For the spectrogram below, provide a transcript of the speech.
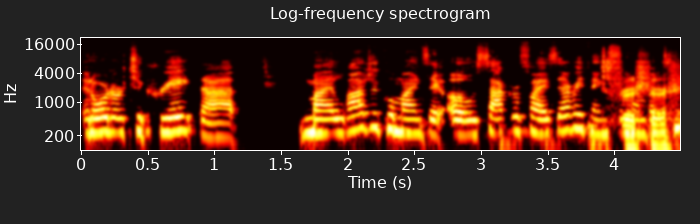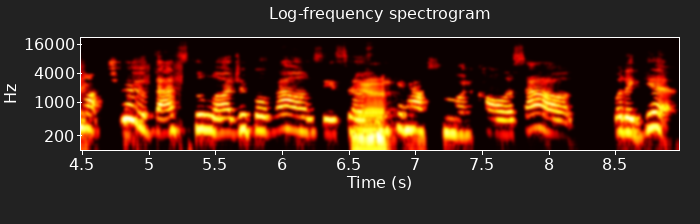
in order to create that, my logical mind say, "Oh, sacrifice everything for, for him," sure. but it's not true. That's the logical fallacy. So yeah. if we can have someone call us out, what a gift.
